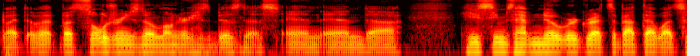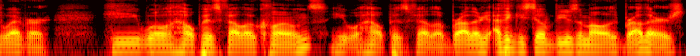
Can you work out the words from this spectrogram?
But but, but soldiering is no longer his business, and and uh, he seems to have no regrets about that whatsoever. He will help his fellow clones. He will help his fellow brother. I think he still views them all as brothers,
